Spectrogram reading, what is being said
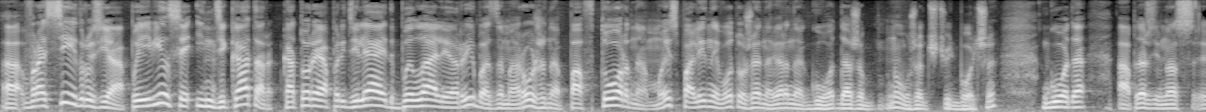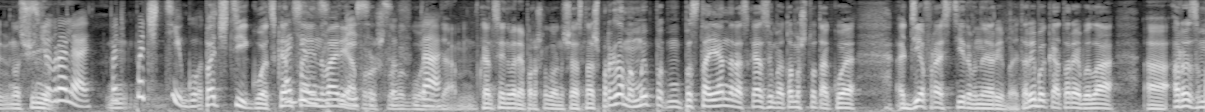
Э, в России, друзья, появился индикатор, который определяет, была ли рыба заморожена повторно. Мы с Полиной вот уже, наверное, год, даже, ну, уже чуть-чуть больше года. А, подожди, у нас, у нас еще с нет... февраля. Почти год. Почти год. С конца января месяцев, прошлого года. Да. да. В конце января прошлого года началась наша программа. Мы постоянно рассказываем о том, что такое дефростированная рыба. Это рыба, которая была э, разморожена,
